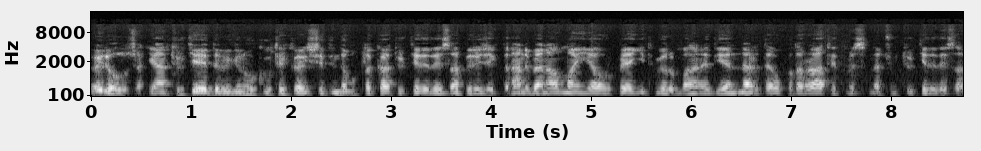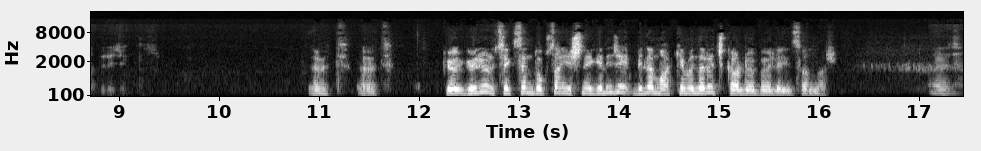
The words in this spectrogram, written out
Öyle olacak. Yani Türkiye'de bir gün hukuk tekrar işlediğinde mutlaka Türkiye'de de hesap verecekler. Hani ben Almanya'ya, Avrupa'ya gitmiyorum bana ne diyenler de o kadar rahat etmesinler. Çünkü Türkiye'de de hesap verecekler. Evet, evet. Gö- görüyoruz 80-90 yaşına gelince bile mahkemelere çıkarılıyor böyle insanlar. Evet.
